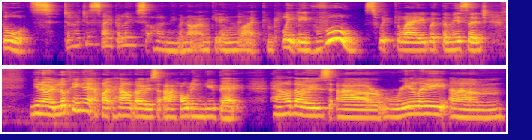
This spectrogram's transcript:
thoughts. Did I just say beliefs? I don't even know. I'm getting like completely whoo, swept away with the message. You know, looking at how, how those are holding you back, how those are really um,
